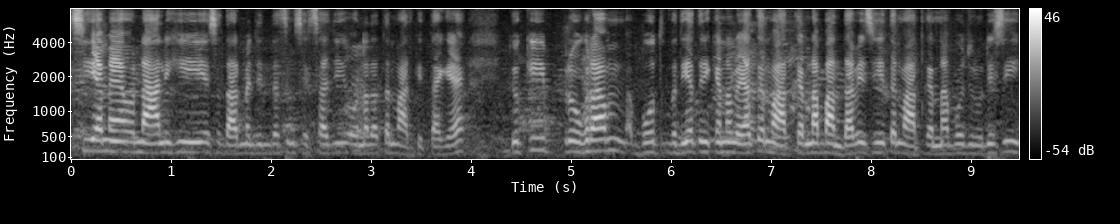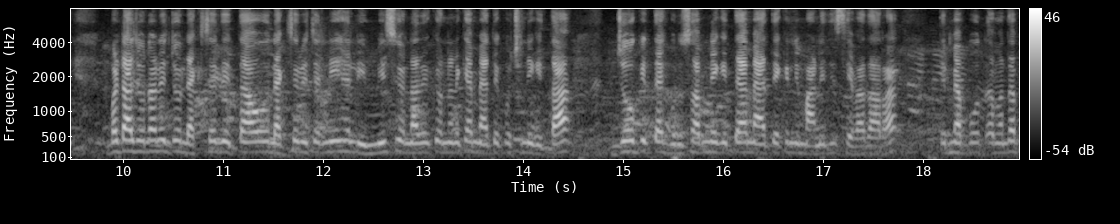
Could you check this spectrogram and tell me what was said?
ਸੀਐਮ ਹੈ, ਉਹ ਨਾਲ ਹੀ ਸਰਦਾਰ ਮਨਜਿੰਦਰ ਸਿੰਘ ਸਿਰਸਾ ਜੀ, ਉਹਨਾਂ ਦਾ ਧੰਨਵਾਦ ਕੀਤਾ ਗਿਆ ਕਿਉਂਕਿ ਪ੍ਰੋਗਰਾਮ ਬਹੁਤ ਵਧੀਆ ਤਰੀਕੇ ਨਾਲ ਹੋਇਆ, ਧੰਨਵਾਦ ਕਰਨਾ ਬਣਦਾ ਵੀ ਸੀ, ਧੰਨਵਾਦ ਕਰਨਾ ਬਹੁਤ ਜ਼ਰੂਰੀ ਸੀ। ਬਟ ਅੱਜ ਉਹਨਾਂ ਨੇ ਜੋ ਲੈਕਚਰ ਦਿੱਤਾ, ਉਹ ਲੈਕਚਰ ਵਿੱਚ ਇੰਨੀ ਹਲੀਮੀ ਸੀ ਉਹਨਾਂ ਦੇ ਕਿ ਉਹਨਾਂ ਨੇ ਕਿਹਾ, ਮੈਂ ਤੇ ਕੁਝ ਨਹੀਂ ਕੀਤਾ। ਜੋ ਕੀਤਾ ਗੁਰੂ ਸਾਹਿਬ ਨੇ ਕੀਤਾ ਮੈਂ ਤੇ ਇੱਕ ਨਿਮਾਣੀ ਦੀ ਸੇਵਾਦਾਰ ਆ ਤੇ ਮੈਂ ਬਹੁਤ, ਮਤਲਬ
